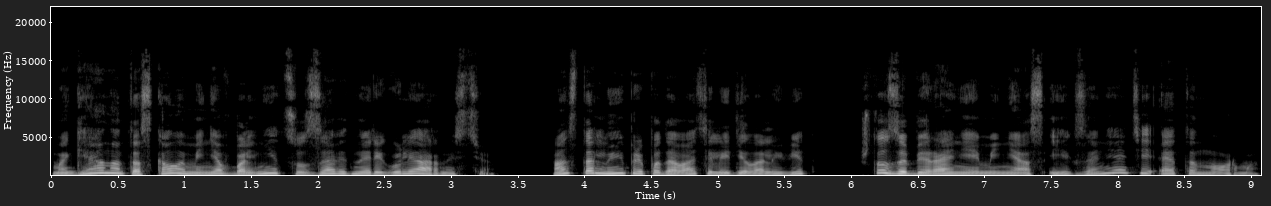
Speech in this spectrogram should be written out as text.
Магиана таскала меня в больницу с завидной регулярностью, а остальные преподаватели делали вид, что забирание меня с их занятий – это норма.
